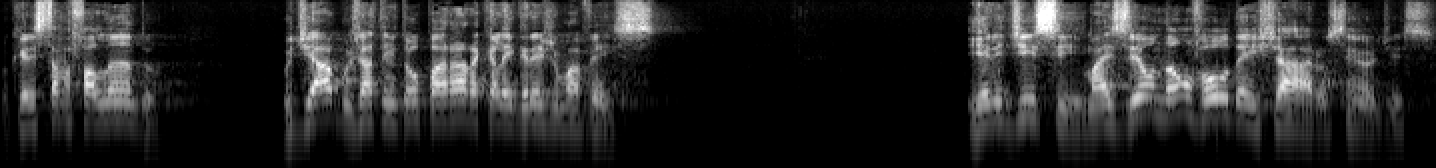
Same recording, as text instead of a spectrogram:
O que ele estava falando o diabo já tentou parar aquela igreja uma vez. E ele disse: Mas eu não vou deixar, o Senhor disse.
